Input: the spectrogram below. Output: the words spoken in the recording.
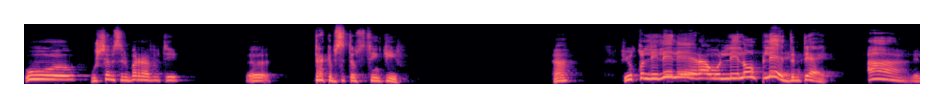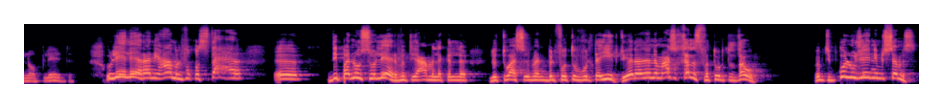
و... والشمس اللي برا فهمتي أه تركب 66 كيف. ها؟ يقول لي ليه ليه راهو les lampes LED نتاعي آه les lampes LED وليه ليه راني عامل فوق السطح آه des panneaux solaires فهمتي؟ عامل لك le toit ب ال photovoltaïque. أنا أنا ما عادش نخلص فاتورة الضوء فهمتي؟ بكله جايني من الشمس.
